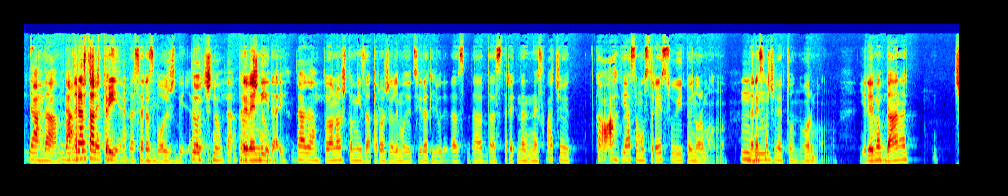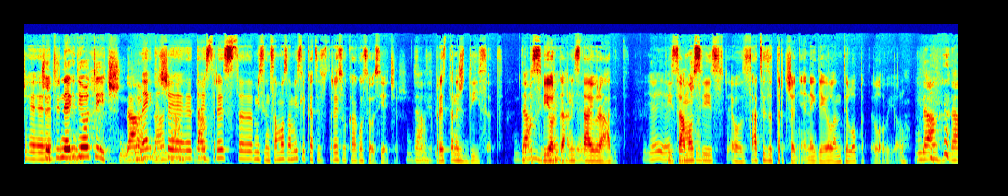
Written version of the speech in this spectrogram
da. Da, da. treba stati prije. Da se razboliš zbilja. Točno. Da. Preveniraj. Da, da. To je ono što mi zapravo želimo educirati ljude da, da, da ne shvaćaju kao, ah, ja sam u stresu i to je normalno. Da ne mhm. shvaćaju da je to normalno. Jer jednog dana će... Će ti negdje otići. Da, negdje će taj stres, e, mislim, samo zamisli kad si u stresu kako se osjećaš. Da. Ti prestaneš disat. Da, svi organi staju raditi. Je, je, I samo si, evo, sad si za trčanje, negdje antilopate lovi, jel? Da, da,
